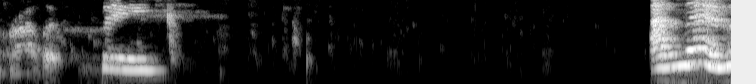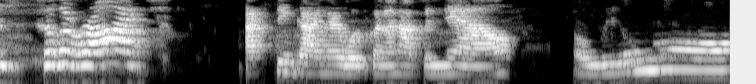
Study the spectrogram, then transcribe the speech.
All right, let's see. And then to the right. I think I know what's going to happen now. A little more.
